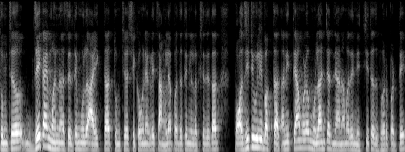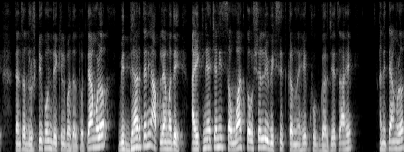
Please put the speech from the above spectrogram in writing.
तुमचं जे काय म्हणणं असेल ते मुलं ऐकतात तुमच्या शिकवण्याकडे चांगल्या पद्धतीने लक्ष देतात पॉझिटिव्हली बघतात आणि त्यामुळं मुलांच्या ज्ञानामध्ये निश्चितच भर पडते त्यांचा दृष्टिकोन देखील बदलतो. त्यामुळं विद्यार्थ्यांनी आपल्यामध्ये ऐकण्याचे आणि संवाद कौशल्य विकसित करणं हे खूप गरजेचं आहे आणि त्यामुळं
